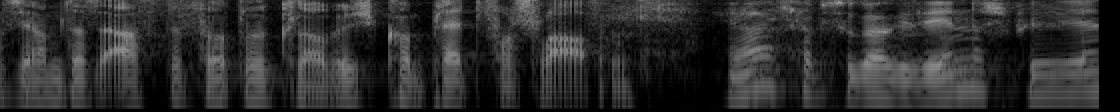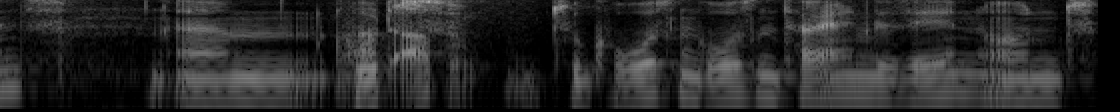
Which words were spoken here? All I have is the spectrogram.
sie haben das erste Viertel, glaube ich, komplett verschlafen. Ja, ich habe sogar gesehen, das Spiel, Jens. Ähm, Gut ab. Zu großen, großen Teilen gesehen und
